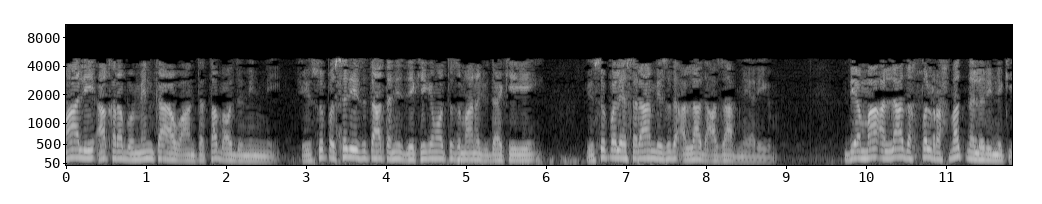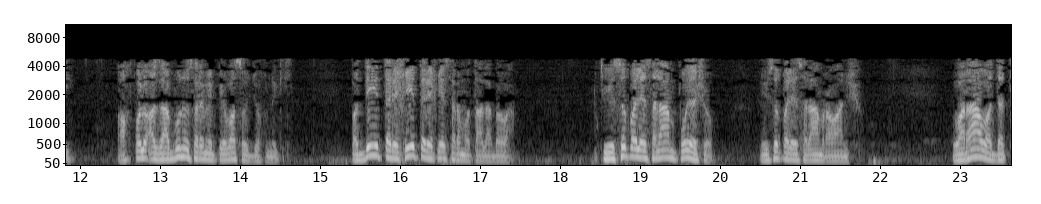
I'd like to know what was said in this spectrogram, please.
مالی اقرب منک او انت تبعد مني یوسف سری زتا ته نږدې کېږم او ته زمانہ جدا کېږي یوسف علی السلام به زده الله د عذاب نه یریږم بیا ما الله د خپل رحمت نه لري نکی او خپل عذابونو سره مې په وسو جوخ نکی په دې طریقې طریقې سره مطالبه وا چې یوسف علی السلام پوه شو یوسف علی السلام روان شو وراودت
